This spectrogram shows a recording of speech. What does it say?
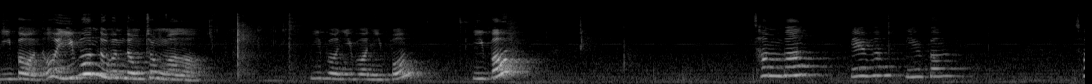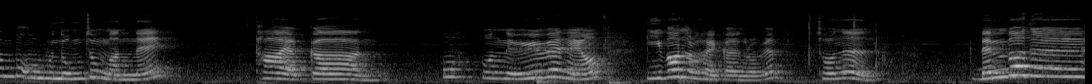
2번. 어, 2번도 근데 엄청 많아. 2번, 2번, 2번, 2번, 3번, 1번, 1번, 3번. 오, 근데 엄청 많네. 다 약간, 어, 언니 의외네요. 2번으로 갈까요, 그러면? 저는 멤버들,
